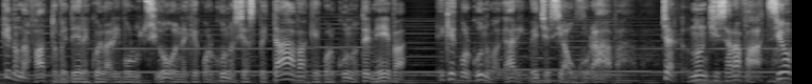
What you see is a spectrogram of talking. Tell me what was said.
che non ha fatto vedere quella rivoluzione che qualcuno si aspettava, che qualcuno temeva e che qualcuno magari invece si augurava. Certo, non ci sarà Fazio,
